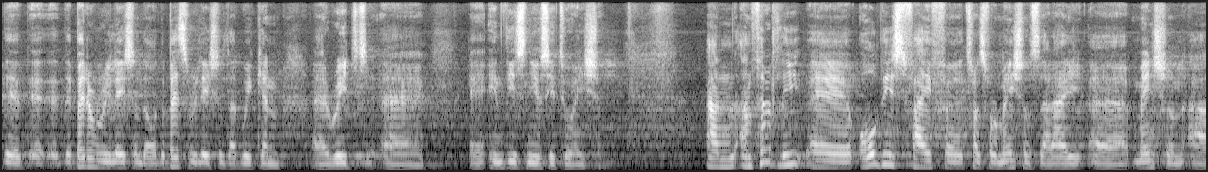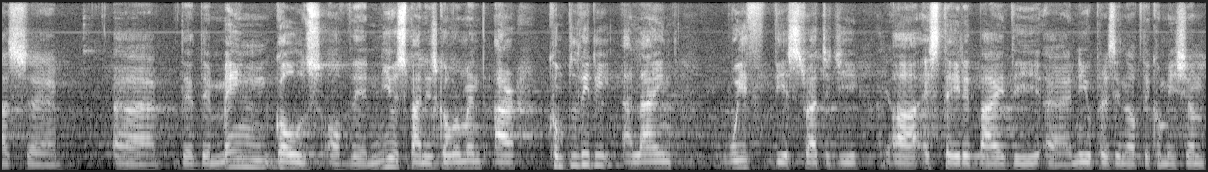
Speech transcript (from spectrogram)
the, the, the, better relations or the best relations that we can uh, reach in this new situation. And, and thirdly, uh, all these five uh, transformations that I uh, mentioned as the, the, main goals of the new Spanish government are completely aligned with the strategy uh, stated by the uh, new president of the Commission,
